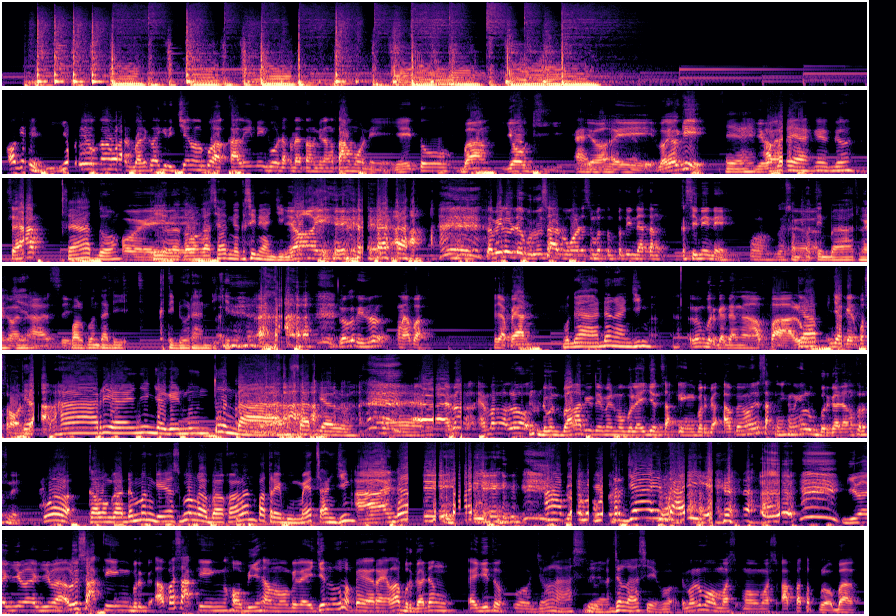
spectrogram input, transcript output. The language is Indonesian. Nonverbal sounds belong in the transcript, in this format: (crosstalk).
Oke, yuk yuk kawan, balik lagi di channel gua. Kali ini gua udah kedatangan bintang tamu nih, yaitu Bang Yogi. Anjir. Yo, eh, Bang Yogi, ya Gimana? apa ya gua sehat? sehat dong Oi. gila kalau nggak sehat nggak ke sini anjing Yo, (laughs) Tapi lu udah berusaha bukan udah sempet sempetin datang ke sini nih. wah gua sempetin banget kawan, anjir asik. walaupun tadi ketiduran dikit (laughs) Lu ketidur kenapa? Kecapean? Begadang anjing Lu bergadang apa? Lu Tiap- jagain pos ronda? tiap hari anjing jagain muntun bangsat gak lu Eh, emang emang lu demen banget gitu ya main Mobile Legends saking berga apa emang saking senengnya lu bergadang terus nih. gua kalau nggak demen GS gua nggak bakalan 4000 match anjing Anjing. apa yang mau gua kerjain tai (laughs) gila gila gila. Lu saking ber, apa saking hobinya sama Mobile Legends lu sampai rela bergadang kayak gitu. wow jelas Jelas. jelas ya. Emang lu mau mas, mau masuk apa top global?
